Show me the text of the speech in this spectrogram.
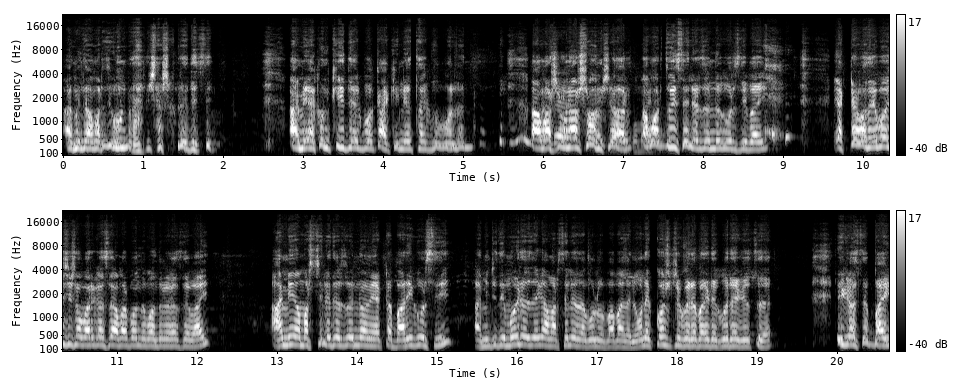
আমি তো আমার জীবনটা আমি শেষ করে দিছি। আমি এখন কি দেখব কাকি নিয়ে থাকব বলেন আমার সোনার সংসার আমার দুই ছেলের জন্য করছি ভাই। একটা কথাই বলছি সবার কাছে আমার বন্ধু বান্ধবের কাছে ভাই। আমি আমার ছেলেদের জন্য আমি একটা বাড়ি করছি। আমি যদি ময়ূর জায়গায় আমার ছেলেরা বলব বাবা জানি অনেক কষ্ট করে বাড়িটা করে গেছে। ঠিক আছে বাড়ি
